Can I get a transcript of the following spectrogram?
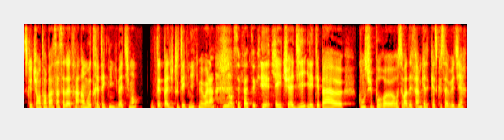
Ce que tu entends par ça, ça doit être un mot très technique du bâtiment ou peut-être pas du tout technique, mais voilà. Non, c'est pas technique. Et, tu as dit, il n'était pas conçu pour recevoir des femmes. Qu'est-ce que ça veut dire?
